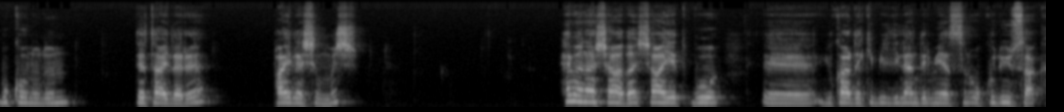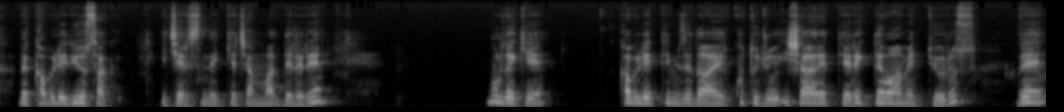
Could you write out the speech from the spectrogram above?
bu konunun detayları paylaşılmış. Hemen aşağıda şayet bu e, yukarıdaki bilgilendirme yazısını okuduysak ve kabul ediyorsak içerisindeki geçen maddeleri buradaki kabul ettiğimize dair kutucuğu işaretleyerek devam et diyoruz ve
